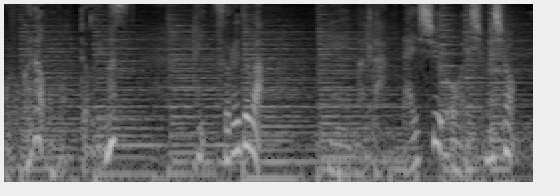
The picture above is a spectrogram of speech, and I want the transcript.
心から思っております。はい、それでは、えー、また来週お会いしましょう。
